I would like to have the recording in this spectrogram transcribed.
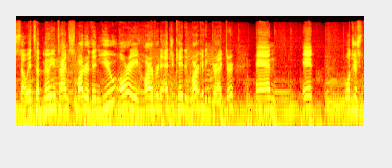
so it's a million times smarter than you or a Harvard educated marketing director, and it will just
